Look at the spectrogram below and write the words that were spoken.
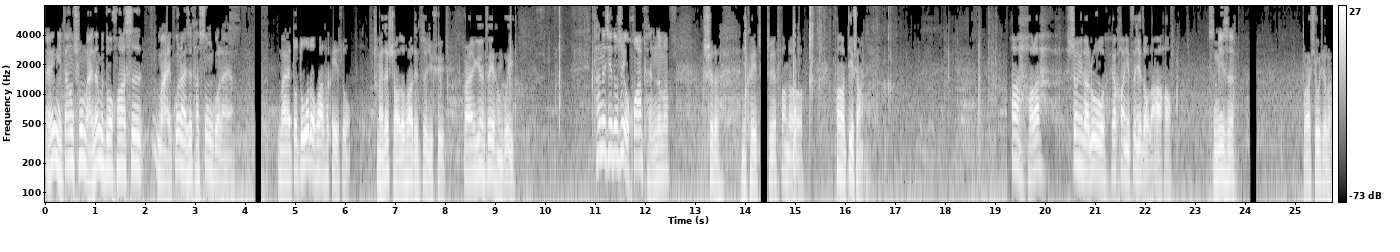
哎，你当初买那么多花是买过来还是他送过来啊？买多多的话他可以送，买的少的话得自己去，不然运费很贵。他那些都是有花盆的吗？是的，你可以直接放到放到地上。啊，好了，剩余的路要靠你自己走了啊，浩。什么意思？我要休息了。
